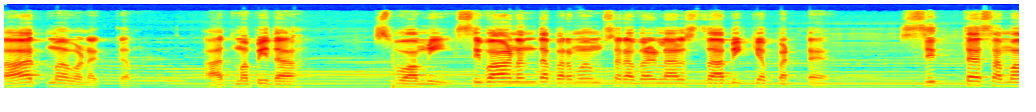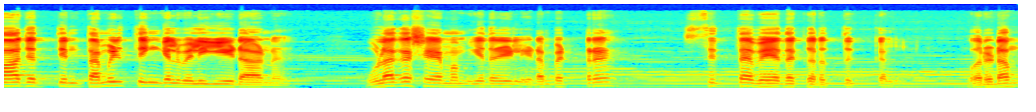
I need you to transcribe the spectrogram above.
ஆத்ம வணக்கம் ஆத்மபிதா சுவாமி சிவானந்த பரமஹம்சர் அவர்களால் ஸ்தாபிக்கப்பட்ட சித்த சமாஜத்தின் தமிழ் திங்கள் வெளியீடான உலகசேமம் இதழில் இடம்பெற்ற சித்த வேத கருத்துக்கள். வருடம்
